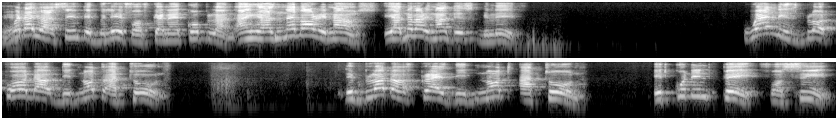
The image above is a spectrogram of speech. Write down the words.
Yeah. Whether you are seeing the belief of Kenneth Copeland, and he has never renounced, he has never renounced this belief. When his blood poured out did not atone, the blood of Christ did not atone. It couldn't pay for sin.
